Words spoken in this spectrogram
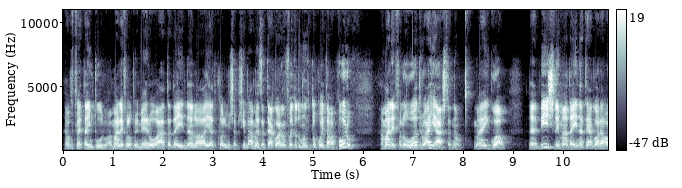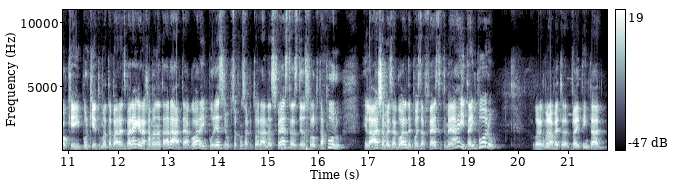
É óbvio que vai estar impuro. A Male falou primeiro, o Ata daí, Naló, Yad Kol Beshamshimbo, mas até agora não foi todo mundo que tocou e estava puro? A Male falou o outro, Ariasta, não, não é igual. Né? Bishlema aí até agora, ok. Por quê? Tu mata barat Até agora, a impureza de uma pessoa que não sabe Torá nas festas, Deus falou que está puro. Ele acha, mas agora, depois da festa, também, ai, está impuro. Agora a Gamara vai, vai tentar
